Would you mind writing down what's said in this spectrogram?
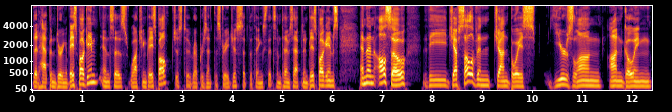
that happened during a baseball game and says watching baseball, just to represent the strangest of the things that sometimes happen in baseball games. And then also the Jeff Sullivan, Jon Bois, years long ongoing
